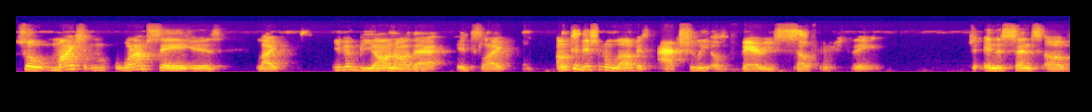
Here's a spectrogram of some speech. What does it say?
So my what I'm saying is like even beyond all that, it's like unconditional love is actually a very selfish thing, in the sense of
